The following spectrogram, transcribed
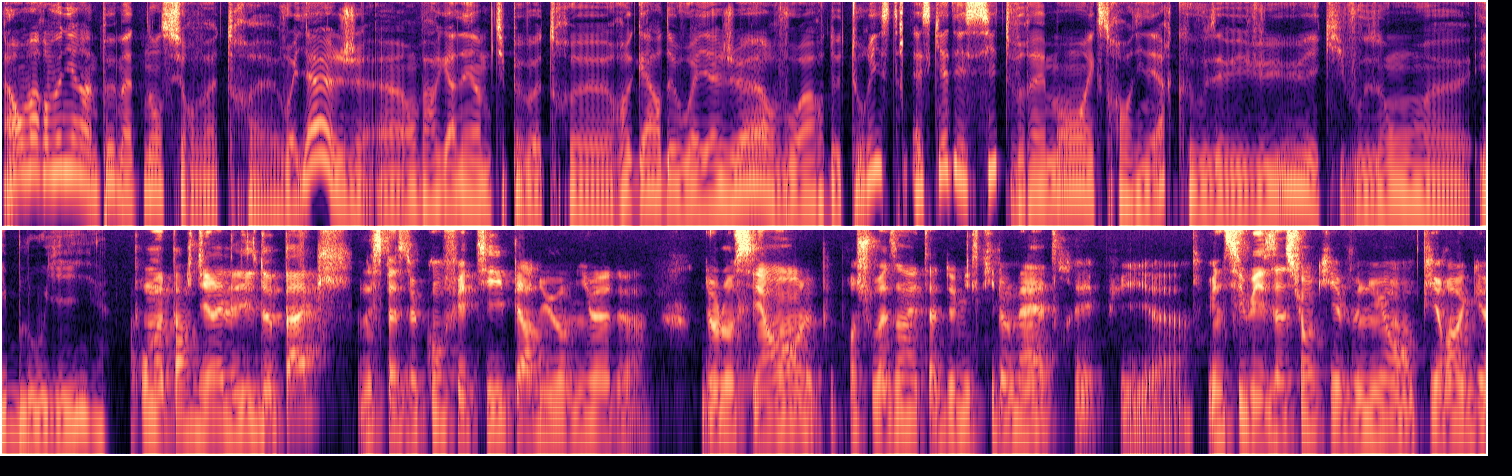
Alors, on va revenir un peu maintenant sur votre euh, voyage. on va regarder un petit peu votre regard de voyageur, voire de touriste. Est-ce qu'il y a des sites vraiment extraordinaires que vous avez vus et qui vous ont ébloui? Pour ma part, je dirais l'île de Pâques, une espèce de confetti perdu au milieu de, de l'océan. Le plus proche voisin est à 2000 km et puis une civilisation qui est venue en pirogue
